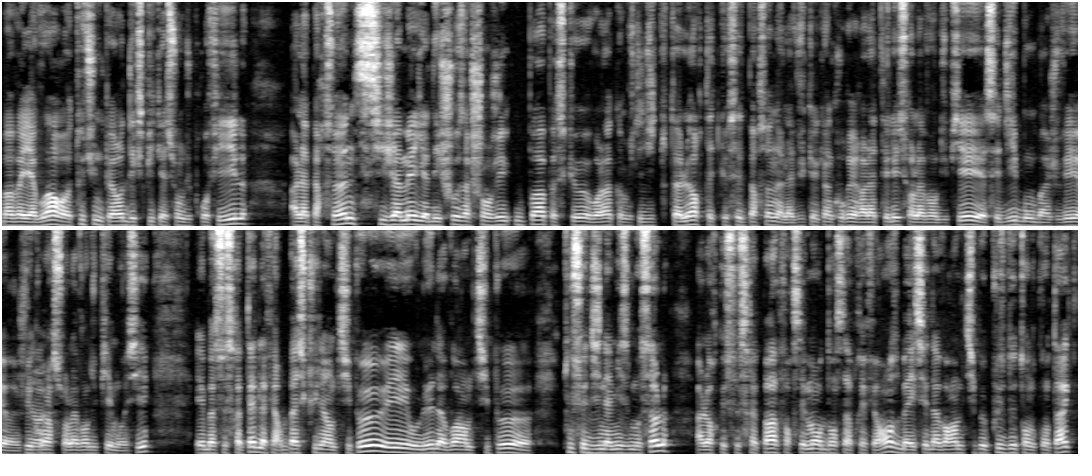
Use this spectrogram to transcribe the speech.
Bah, va y avoir euh, toute une période d'explication du profil à la personne. Si jamais il y a des choses à changer ou pas, parce que voilà, comme je t'ai dit tout à l'heure, peut-être que cette personne, elle a vu quelqu'un courir à la télé sur l'avant du pied et elle s'est dit bon bah je vais, euh, je vais courir sur l'avant du pied moi aussi et ben ce serait peut-être la faire basculer un petit peu et au lieu d'avoir un petit peu euh, tout ce dynamisme au sol, alors que ce serait pas forcément dans sa préférence, bah, essayer d'avoir un petit peu plus de temps de contact,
